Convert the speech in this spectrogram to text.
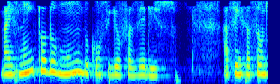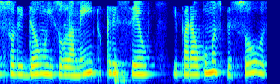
mas nem todo mundo conseguiu fazer isso. A sensação de solidão e isolamento cresceu e para algumas pessoas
